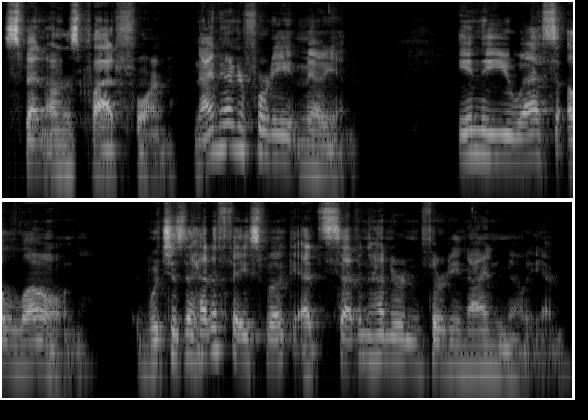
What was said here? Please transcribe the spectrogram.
spent on this platform. 948 million in the US alone, which is ahead of Facebook at 739 million.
